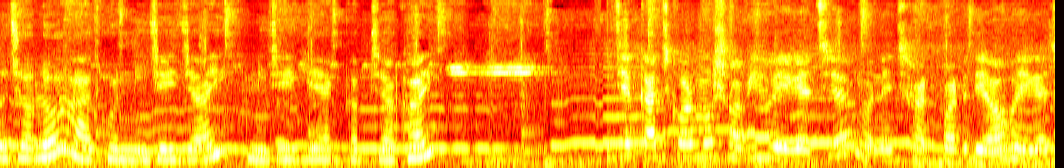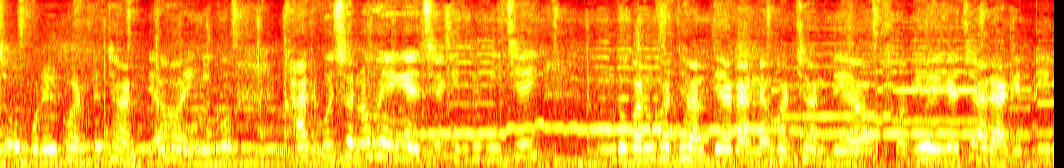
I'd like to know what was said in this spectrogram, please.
তো চলো এখন নিজেই যাই নিচেই গিয়ে এক কাপ চা খাই। নিজের কাজকর্ম সবই হয়ে গেছে মানে ঝাড়পাট দেওয়া হয়ে গেছে ওপরের ঘরটা ঝাঁট দেওয়া হয়নি গো। খাট গোছানো হয়ে গেছে কিন্তু নিজেই দোকান ঘর ঝাড় দেওয়া রান্নাঘর ঝাঁট দেওয়া সবই হয়ে গেছে। আর আগের দিন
